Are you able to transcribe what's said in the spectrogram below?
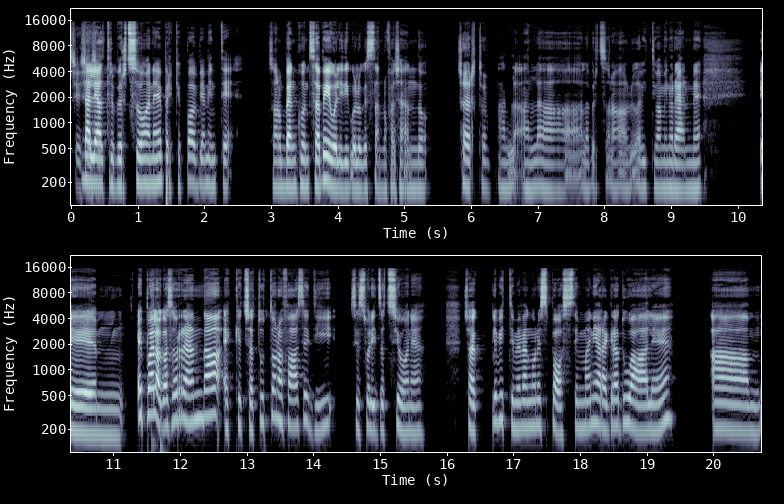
Sì, sì, dalle sì. altre persone, perché poi ovviamente sono ben consapevoli di quello che stanno facendo Certo. al alla alla persona alla vittima minorenne. Ehm, e poi la cosa orrenda è che c'è tutta una fase di sessualizzazione, cioè le vittime vengono esposte in maniera graduale a, mhmm,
